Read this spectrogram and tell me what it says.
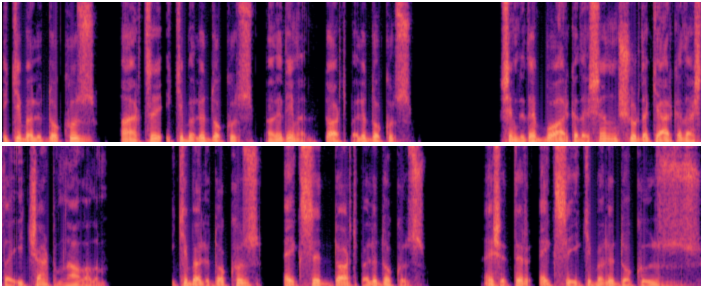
2 bölü 9 artı 2 bölü 9, öyle değil mi? 4 bölü 9. Şimdi de bu arkadaşın şuradaki arkadaşla iç çarpımını alalım. 2 bölü 9 eksi 4 bölü 9 eşittir eksi 2 bölü 9.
